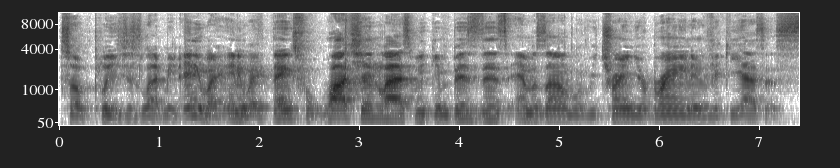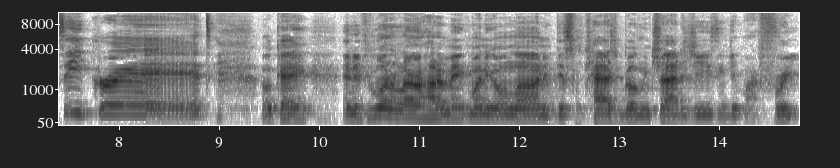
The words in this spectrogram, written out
so please just let me know. Anyway, anyway, thanks for watching Last Week in Business. Amazon will retrain your brain and Vicky has a secret. Okay. And if you want to learn how to make money online and get some cash building strategies and get my free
